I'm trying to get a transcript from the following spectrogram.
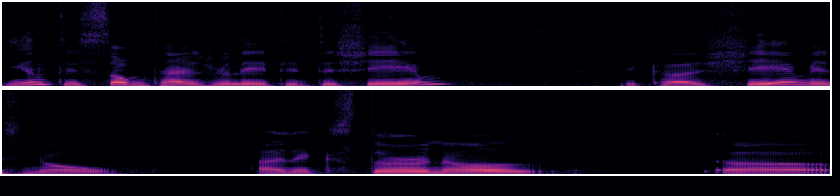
Guilt is sometimes related to shame because shame is now an external uh, uh,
